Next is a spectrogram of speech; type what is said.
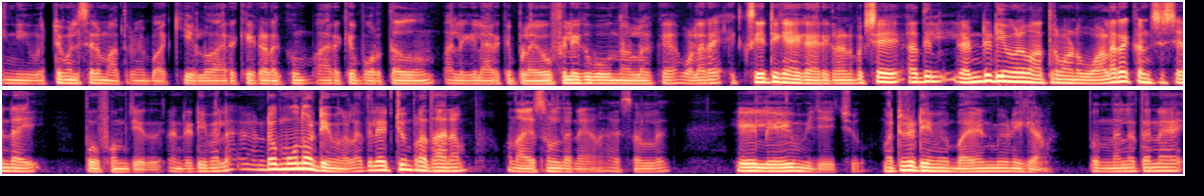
ഇനി ഒറ്റ മത്സരം മാത്രമേ ബാക്കിയുള്ളൂ. ആരൊക്കെ കടക്കും ആരൊക്കെ പുറത്താകും അല്ലെങ്കിൽ ആരൊക്കെ പ്ലേ ഓഫിലേക്ക് പോകുന്നുള്ളതൊക്കെ വളരെ എക്സൈറ്റിംഗ് ആയ കാര്യങ്ങളാണ്. പക്ഷേ അതിൽ രണ്ട് ടീമുകൾ മാത്രമാണ് വളരെ കൺസിസ്റ്റന്റ് ആയി പെർഫോം ചെയ്തത്. രണ്ട് ടീമല്ല രണ്ടോ മൂന്നോ ടീമുകൾ. അതിൽ ഏറ്റവും പ്രധാനം ഒന്ന് ഐസണൽ തന്നെയാണ്. ഐസണൽ ഏഴിൽ ഏഴും വിജയിച്ചു. മറ്റൊരു ടീം ബയൺ മ്യൂണിക്കാണ് ഇപ്പം ഇന്നലെ തന്നെ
